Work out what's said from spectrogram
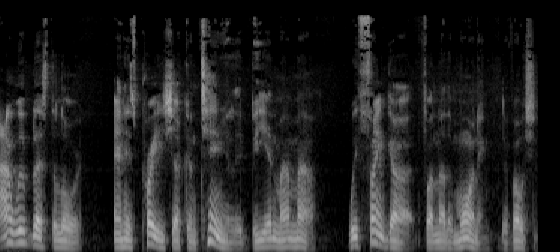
I will bless the Lord, and his praise shall continually be in my mouth. We thank God for another morning devotion.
